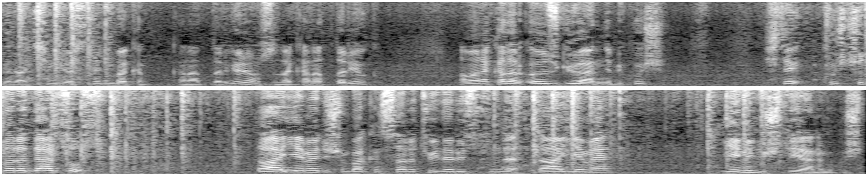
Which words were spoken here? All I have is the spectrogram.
Şöyle açayım göstereyim bakın. Kanatları görüyor musunuz? Daha kanatları yok. Ama ne kadar özgüvenli bir kuş. İşte kuşçulara ders olsun. Daha yeme düşün. Bakın sarı tüyleri üstünde. Daha yeme yeni düştü yani bu kuş.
